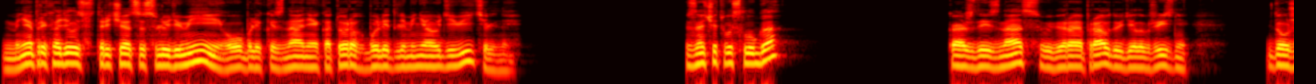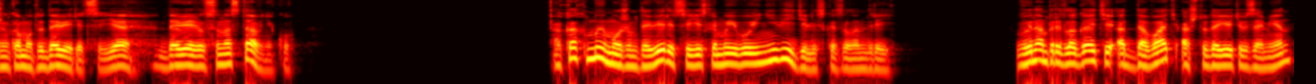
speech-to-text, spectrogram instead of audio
Мне приходилось встречаться с людьми, облик и знания которых были для меня удивительны. Значит, вы слуга? Каждый из нас, выбирая правду и дело в жизни, должен кому-то довериться. Я доверился наставнику. «А как мы можем довериться, если мы его и не видели?» — сказал Андрей. «Вы нам предлагаете отдавать, а что даете взамен?»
